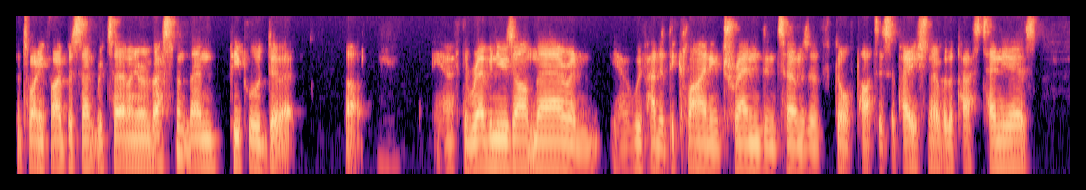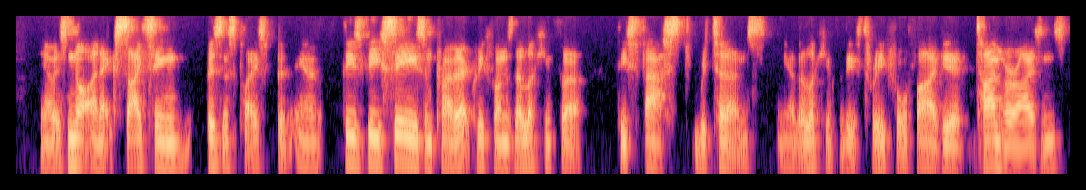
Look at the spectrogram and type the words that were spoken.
a twenty five percent return on your investment, then people would do it. But you know, if the revenues aren't there, and you know, we've had a declining trend in terms of golf participation over the past ten years, you know, it's not an exciting business place. But you know, these VCs and private equity funds, they're looking for these fast returns. You know, they're looking for these three, four, five year time horizons.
